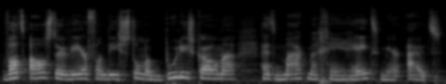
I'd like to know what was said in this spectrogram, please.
wat als er weer van die stomme bullies komen. Het maakt me geen reet meer uit.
